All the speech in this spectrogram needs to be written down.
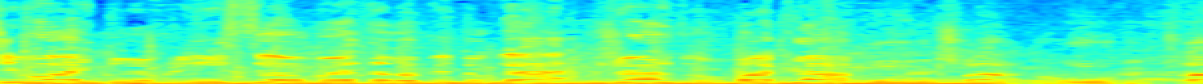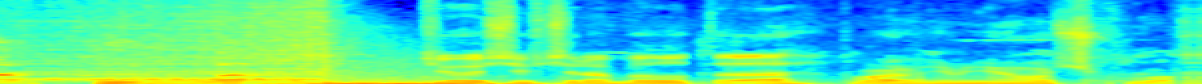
Сегодня мы принесем этого петуха в жертву богам. Че вообще вчера было-то, а? Парни, мне очень плохо.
